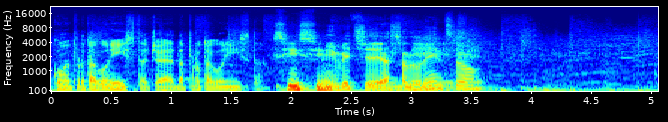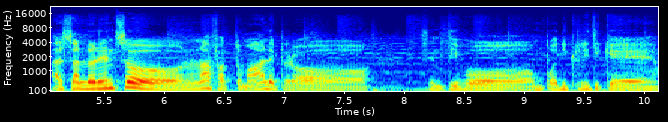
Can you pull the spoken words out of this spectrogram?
come protagonista, cioè da protagonista. sì sì E invece a San Quindi, Lorenzo? sì. Al San Lorenzo non ha fatto male, però sentivo un po' di critiche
